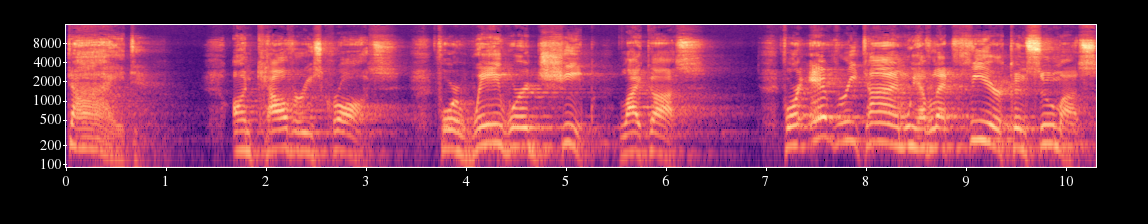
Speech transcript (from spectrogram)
died on Calvary's cross for wayward sheep like us For every time we have let fear consume us,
